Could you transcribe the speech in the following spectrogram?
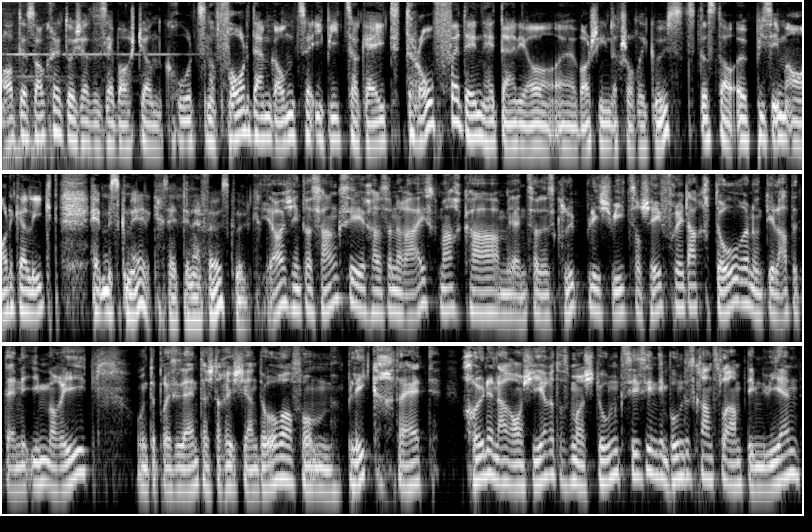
Matthias Acker, du hast ja den Sebastian Kurz noch vor dem ganzen Ibiza-Gate getroffen. Dann hat er ja äh, wahrscheinlich schon ein bisschen gewusst, dass da etwas im Argen liegt. Hat man es gemerkt? Hat er nervös gewirkt? Ja, es war interessant. Ich habe so eine Reise gemacht. Wir haben so ein Clubli Schweizer Chefredaktoren und die laden dann immer ein. Und der Präsident, das ist der Christian Dora vom Blick, der hat können arrangieren, dass wir eine Stunde sind im Bundeskanzleramt in Wien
